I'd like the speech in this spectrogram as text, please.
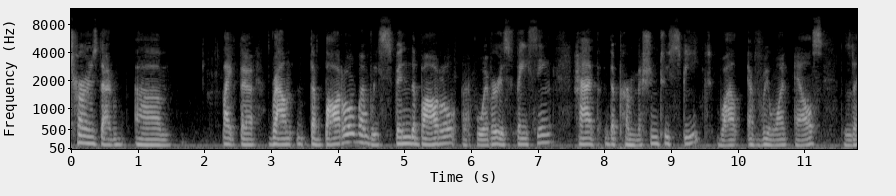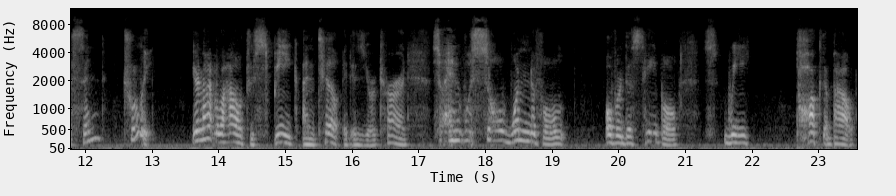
turns that um, like the round the bottle when we spin the bottle uh, whoever is facing had the permission to speak while everyone else listened. Truly you're not allowed to speak until it is your turn. So and it was so wonderful over this table. We talked about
